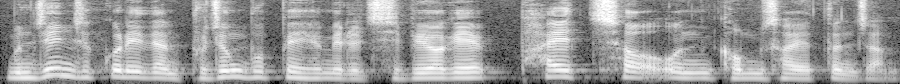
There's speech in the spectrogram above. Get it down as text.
문재인 정권에 대한 부정부패 혐의를 집요하게 파헤쳐온 검사였던 점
